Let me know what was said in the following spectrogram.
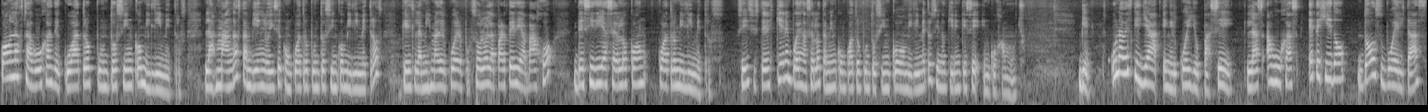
con las agujas de 4.5 milímetros. Las mangas también lo hice con 4.5 milímetros, que es la misma del cuerpo. Solo la parte de abajo decidí hacerlo con 4 milímetros. ¿sí? Si ustedes quieren pueden hacerlo también con 4.5 milímetros si no quieren que se encoja mucho. Bien, una vez que ya en el cuello pasé las agujas, he tejido dos vueltas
